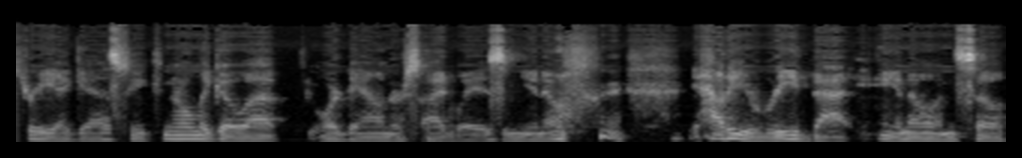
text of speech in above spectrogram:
three I guess. You can only go up or down or sideways, and you know, how do you read that? You know, and so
